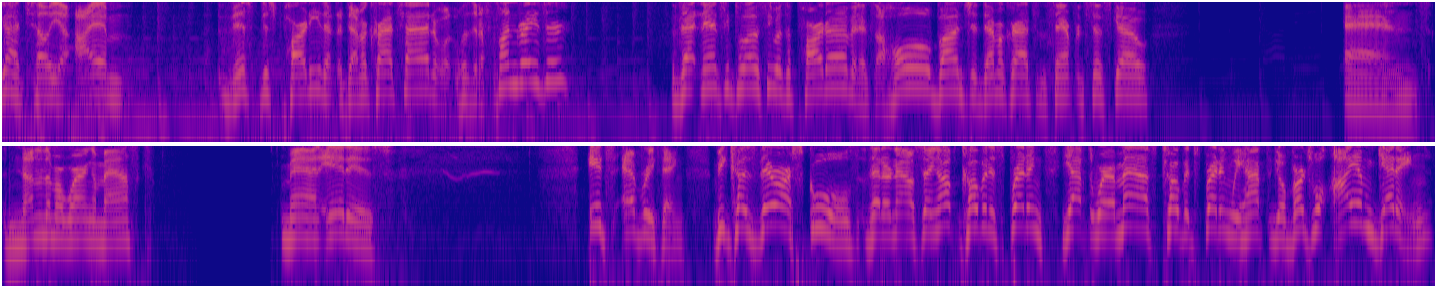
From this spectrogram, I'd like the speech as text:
Gotta tell you, I am this this party that the Democrats had. wa- Was it a fundraiser that Nancy Pelosi was a part of? And it's a whole bunch of Democrats in San Francisco, and none of them are wearing a mask. Man, it is. It's everything because there are schools that are now saying, "Oh, COVID is spreading. You have to wear a mask. COVID spreading. We have to go virtual." I am getting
